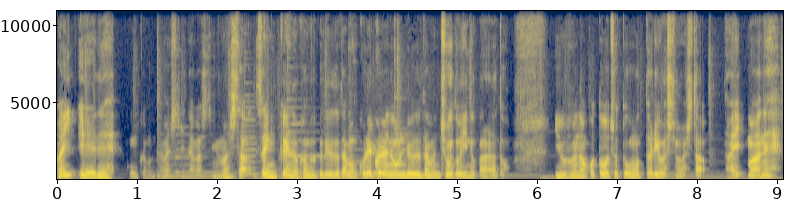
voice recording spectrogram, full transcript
はい、えーね、今回も試しに流してみました。前回の感覚で言うと多分これくらいの音量で多分ちょうどいいのかなというふうなことをちょっと思ったりはしました。はい、まあね、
